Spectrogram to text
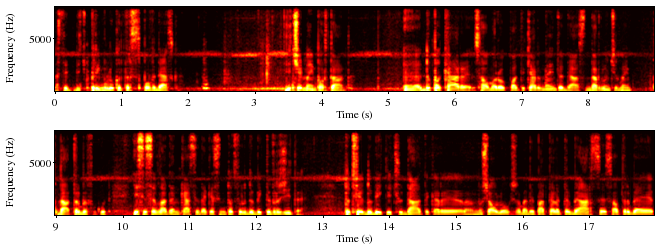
Asta, e- deci primul lucru trebuie să spovedească. E cel mai important. Uh, După care, sau mă rog, poate chiar înainte de asta, dar nu cel mai, da, trebuie făcut, este să vadă în casă dacă sunt tot felul de obiecte vrăjite. Tot felul de obiecte ciudate care nu și-au loc și așa mai departe, ele trebuie arse sau trebuie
